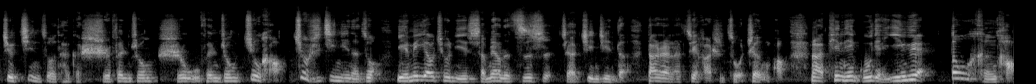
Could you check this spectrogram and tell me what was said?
就静坐它个十分钟、十五分钟就好，就是静静的坐，也没要求你什么样的姿势，只要静静的。当然了，最好是坐正啊。那听听古典音乐都很好。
